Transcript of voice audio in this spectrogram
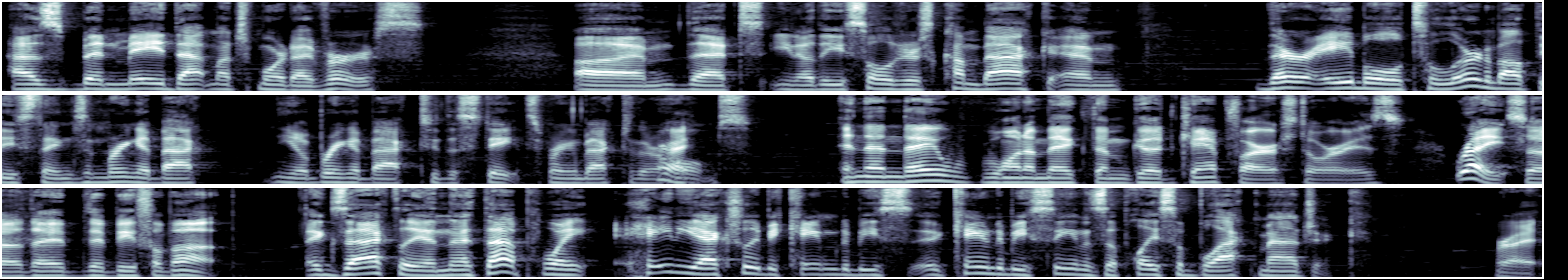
has been made that much more diverse. Um, that you know these soldiers come back and they're able to learn about these things and bring it back, you know, bring it back to the states, bring it back to their Right. homes. And then they want to make them good campfire stories, Right. so they they beef them up. Exactly, and at that point, Haiti actually became to be it came to be seen as a place of black magic. Right.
